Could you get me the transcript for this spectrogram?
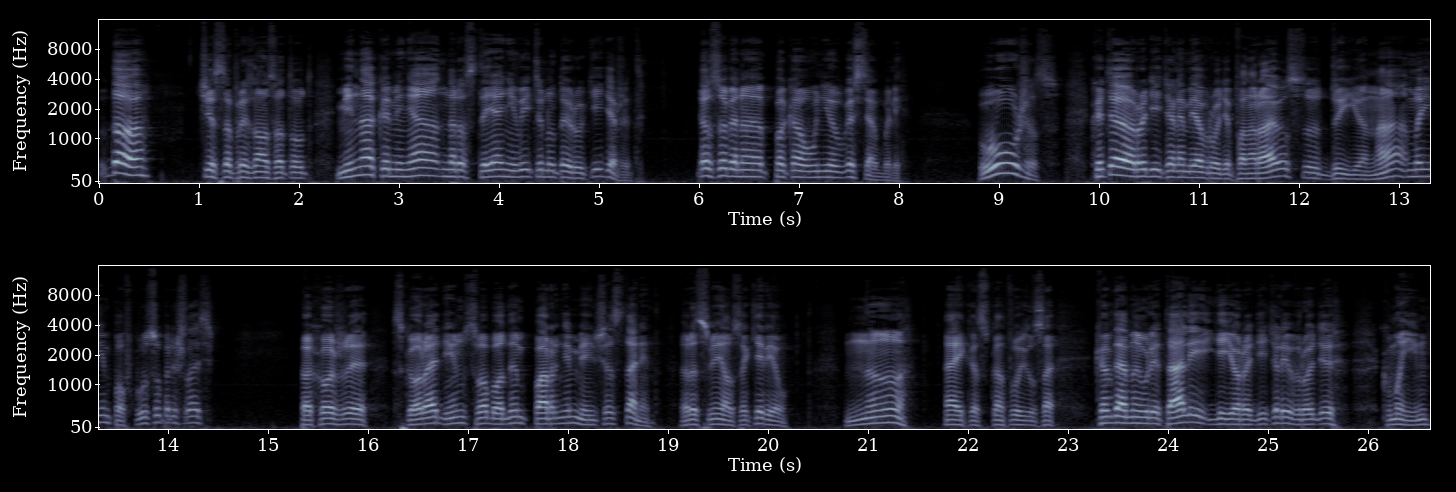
Да, честно признался тот, Минака меня на расстоянии вытянутой руки держит. Особенно, пока у нее в гостях были. Ужас! Хотя родителям я вроде понравился, да и она моим по вкусу пришлась. Похоже, скоро одним свободным парнем меньше станет рассмеялся Кирилл. Ну, Айка сконфузился. Когда мы улетали, ее родители вроде к моим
